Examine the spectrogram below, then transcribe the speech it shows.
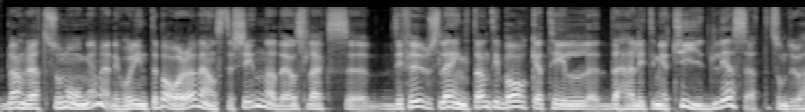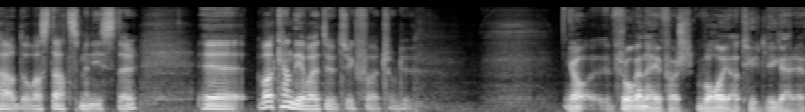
bland rätt så många människor, inte bara vänstersinnade, en slags eh, diffus längtan tillbaka till det här lite mer tydliga sättet som du hade att vara statsminister. Eh, vad kan det vara ett uttryck för, tror du? Ja, frågan är ju först, var jag tydligare?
